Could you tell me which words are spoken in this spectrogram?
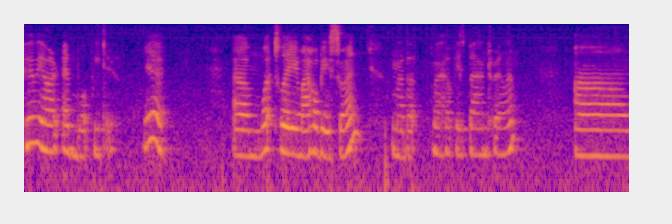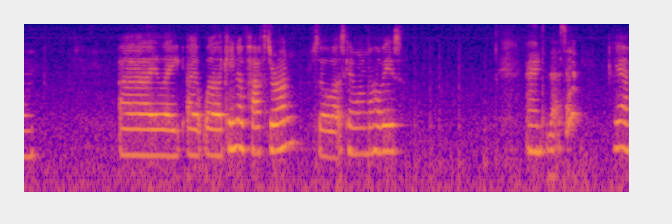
who we are and what we do. yeah. Um, literally, my hobby is swimming. My but my hobby is band trailing. Um, I like I well I kind of have to run, so that's kind of one of my hobbies. And that's it. Yeah.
